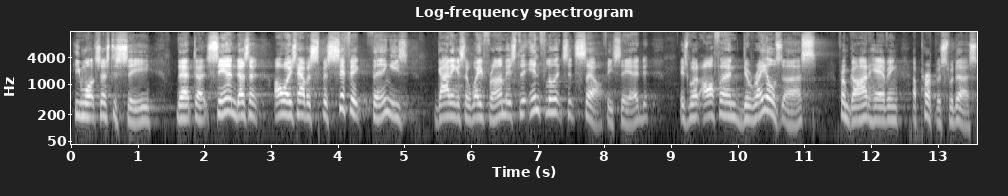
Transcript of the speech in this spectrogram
He wants us to see that uh, sin doesn't always have a specific thing He's guiding us away from. It's the influence itself, he said, is what often derails us from God having a purpose with us,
